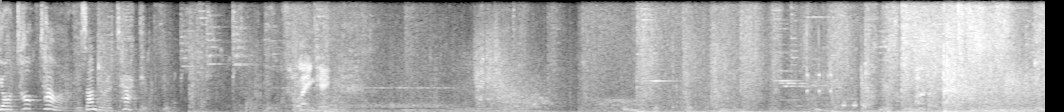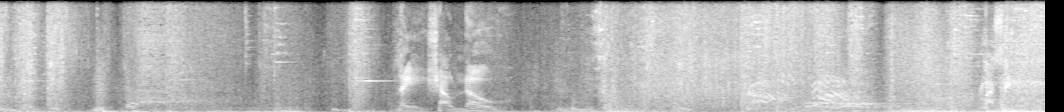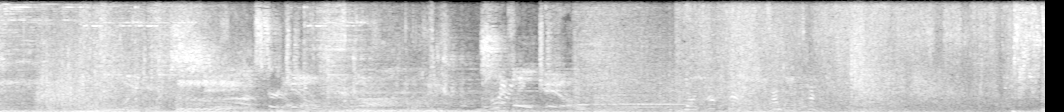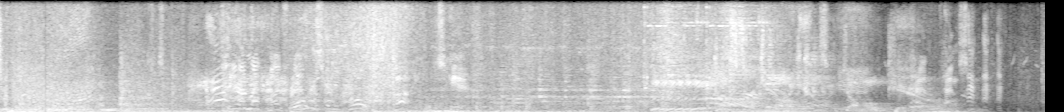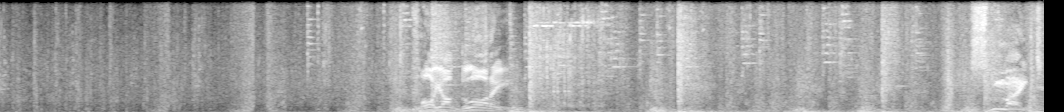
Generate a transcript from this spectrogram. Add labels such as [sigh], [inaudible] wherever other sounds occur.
Your top tower is under attack. Flanking. They shall know. Fear not, my friends. Here. Kill! Double kill! Advancing. For your glory. Smite!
